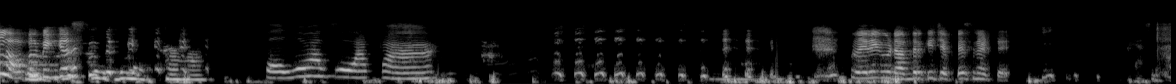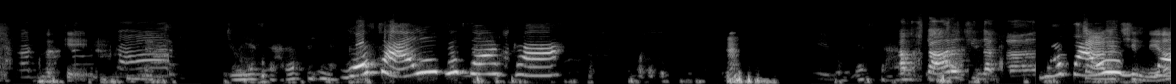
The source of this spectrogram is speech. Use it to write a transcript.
లోపల మింగేస్తుంది వెరీ గుడ్ అందరికి చెప్పేసినట్టే. ఓకే. నాకు స్టార్ వచ్చింది అక్క స్టార్ వచ్చింది. ఆ,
